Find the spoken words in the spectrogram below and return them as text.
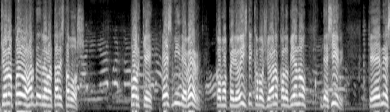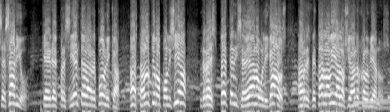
Yo no puedo dejar de levantar esta voz porque es mi deber como periodista y como ciudadano colombiano decir que es necesario que el presidente de la República hasta el último policía respeten y se vean obligados a respetar la vida de los ciudadanos colombianos.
